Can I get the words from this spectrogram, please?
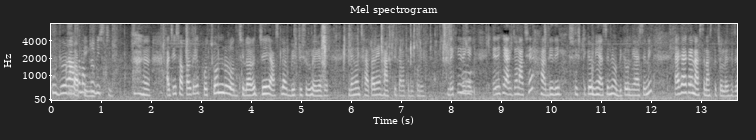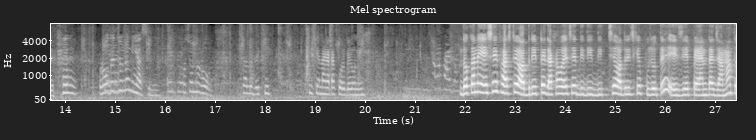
পুজোর শপিং বৃষ্টি। আজকে সকাল থেকে প্রচণ্ড রোদ ছিল আর যেই আসলো আর বৃষ্টি শুরু হয়ে গেছে। দেখুন ছাতা নিয়ে হাঁটছি তাড়াতাড়ি করে। দেখি দেখি এদিকে একজন আছে আর দিদি সৃষ্টিকেও নিয়ে আসেনি ওদিকেও নিয়ে আসেনি। একা একাই নাচতে নাচতে চলে এসেছে। রোদের জন্য নিয়ে আসিনি। প্রচণ্ড রোদ। চলো দেখি কি কেনাকাটা করবে উনি। দোকানে এসে ফার্স্টে অদ্রিজটাই দেখা হয়েছে। দিদি দিচ্ছে অদ্রিজকে পুজোতে। এই যে প্যান্টটা জামা, তো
